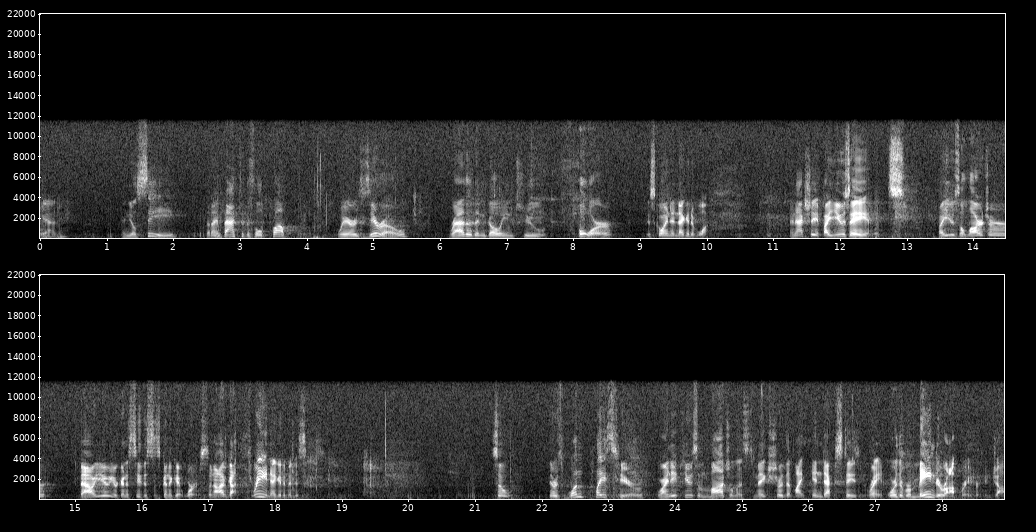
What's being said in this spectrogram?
again, and you'll see that I'm back to this old problem, where zero, rather than going to four, is going to negative one. And actually, if I use a, if I use a larger value, you're gonna see this is gonna get worse. So now I've got three negative indices. So there's one place here where I need to use a modulus to make sure that my index stays in range, or the remainder operator in Java.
